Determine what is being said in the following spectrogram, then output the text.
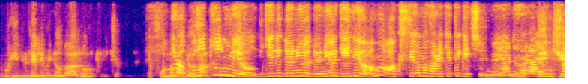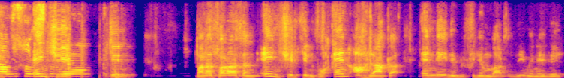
bu 750 milyon dolar da unutulacak. E, fonlama ya diyorsan, unutulmuyor. Geri dönüyor, dönüyor, geliyor ama aksiyonu harekete geçirilmiyor. Yani herhangi en bir savcı soruşturmuyor. En çirkin, bana sorarsan en çirkin, en ahlaka, en neydi bir film vardı değil mi? Neydi?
